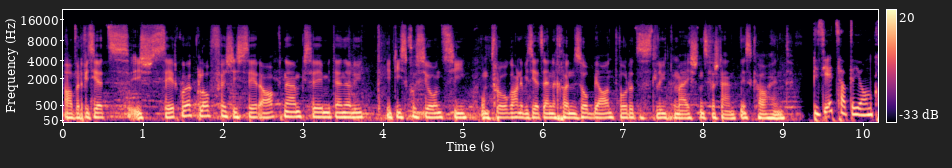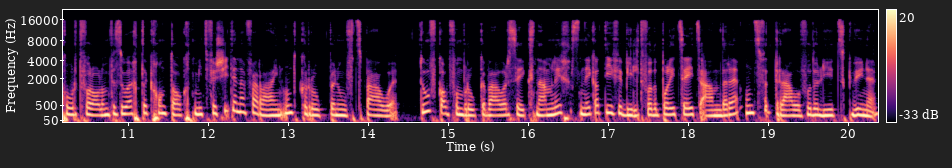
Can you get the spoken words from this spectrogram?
aber bis jetzt ist es sehr gut gelaufen. Es war sehr angenehm, gewesen, mit diesen Leuten in Diskussion zu sein. Und die Frage habe ich bis jetzt eigentlich so beantworten, dass die Leute meistens Verständnis hatten. Bis jetzt hat Jan Kurt vor allem versucht, den Kontakt mit verschiedenen Vereinen und Gruppen aufzubauen. Die Aufgabe des Brückenbauers sei nämlich, das negative Bild der Polizei zu ändern und das Vertrauen der Leute zu gewinnen.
